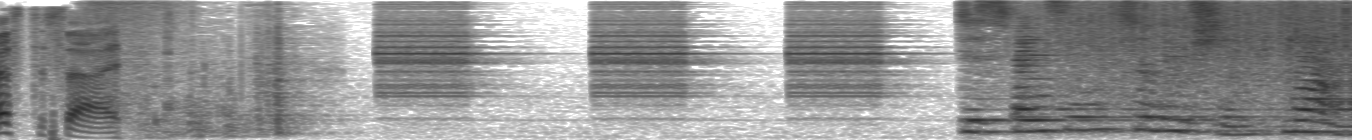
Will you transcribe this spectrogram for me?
pesticide. Dispensing solution now.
